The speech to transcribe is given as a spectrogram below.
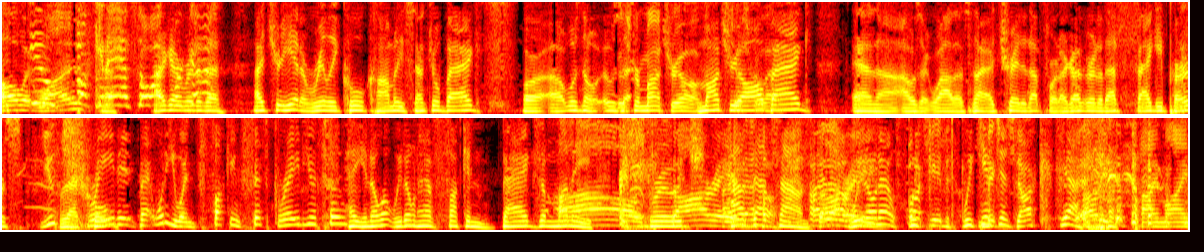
Oh, it you was? fucking asshole. I, I got rid of forgot. that. I tre- he had a really cool Comedy Central bag, or uh, it was no, it was, It was a from Montreal. Montreal bag. that. Bag, And uh, I was like, wow, that's nice. I traded up for it. I got rid of that faggy purse. You for that cool- traded back. What are you in fucking fifth grade? You two? Hey, you know what? We don't have fucking bags of money, Oh, Scrooge. sorry. How's that sound? Sorry. We don't have Fucking We, we can't just McDuck. Yeah. Sorry, timeline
